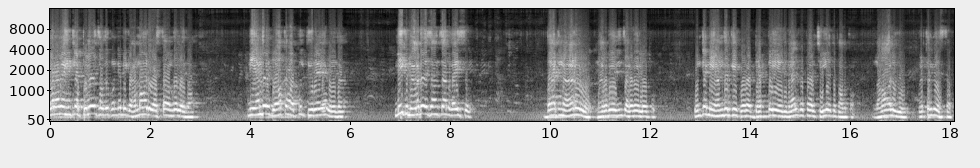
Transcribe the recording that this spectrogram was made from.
ఎవరైనా ఇంట్లో పిల్లలు చదువుకుంటే మీకు అమ్మఒడి వస్తా ఉందా లేదా? మీ అందరి డోకర అప్పులు తీరేయా లేదా? మీకు నలభై సంవత్సరాల వయసు దాటిన ఆడవాళ్ళు నలభై ఐదు నుంచి అరవై లోపు. ఉంటే మీ అందరికీ కూడా డెబ్బై ఐదు వేల రూపాయలు చేయూత పథకం. నాలుగు విడతలుగా ఇస్తారు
